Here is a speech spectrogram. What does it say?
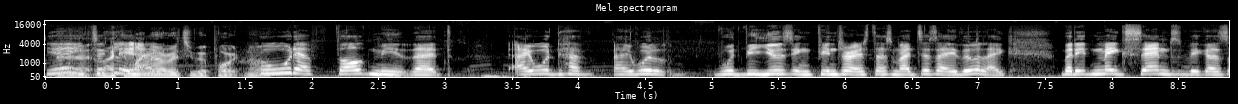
Yeah, uh, exactly. Like a minority report, no? Who would have told me that I would have I will would be using Pinterest as much as I do like but it makes sense because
